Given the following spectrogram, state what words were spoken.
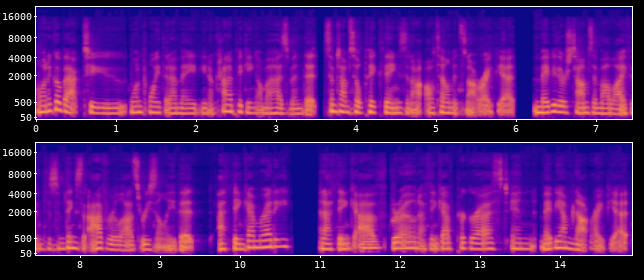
I want to go back to one point that I made, you know, kind of picking on my husband that sometimes he'll pick things and I'll, tell him it's not ripe yet. Maybe there's times in my life and some things that I've realized recently that I think I'm ready, and I think I've grown, I think I've progressed, and maybe I'm not ripe yet.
